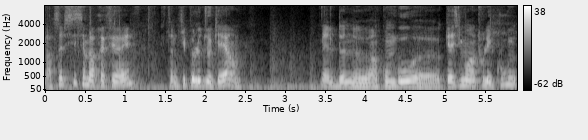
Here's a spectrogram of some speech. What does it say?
Alors celle-ci c'est ma préférée, c'est un petit peu le Joker. Elle donne euh, un combo euh, quasiment à tous les coups,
